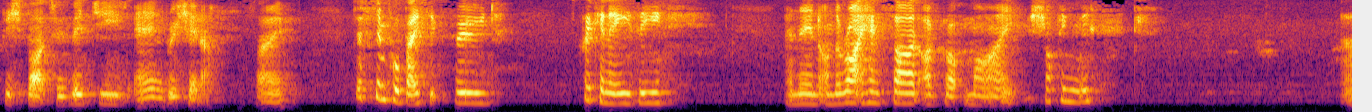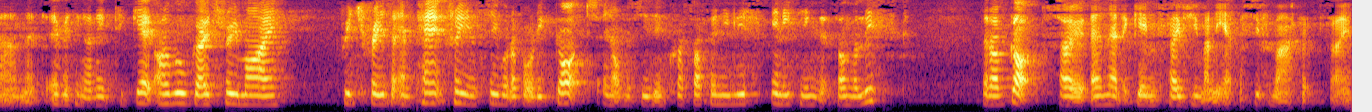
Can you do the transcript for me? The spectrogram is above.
fish bites with veggies and bruschetta. So just simple basic food It's quick and easy. And then on the right hand side I've got my shopping list. Um, that's everything I need to get. I will go through my fridge, freezer and pantry and see what I've already got and obviously then cross off any list, anything that's on the list that I've got. So, and that again saves you money at the supermarket. So,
